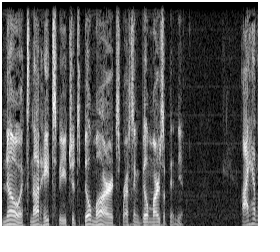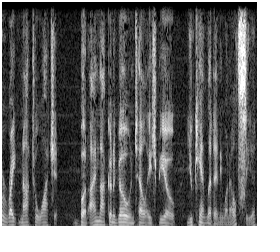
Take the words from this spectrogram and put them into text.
No, it's not hate speech. It's Bill Maher expressing Bill Maher's opinion. I have a right not to watch it, but I'm not going to go and tell HBO you can't let anyone else see it.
